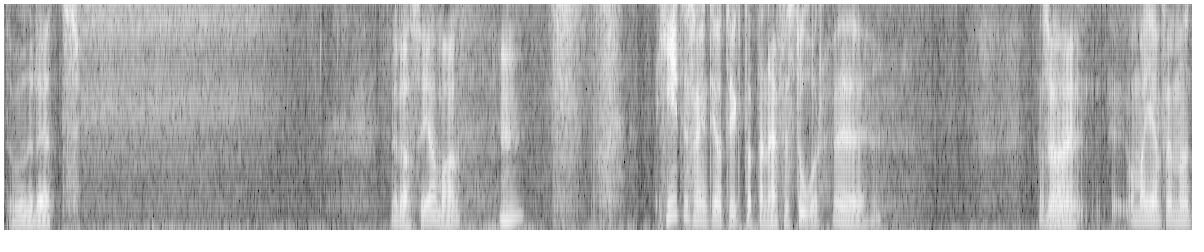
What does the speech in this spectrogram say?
Då är det rätt. Ja, där ser man. Mm. Hittills har inte jag tyckt att den är för stor. Eh, Alltså, Nej. om man jämför med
